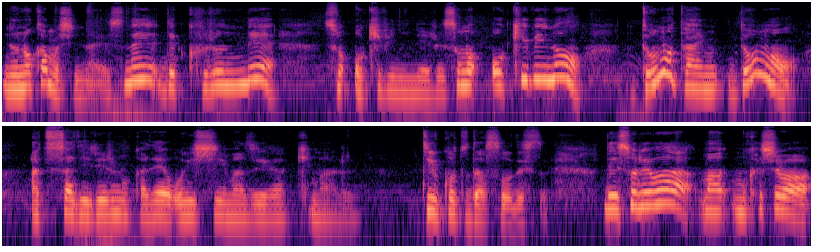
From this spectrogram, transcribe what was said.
布かもしれないですね。でくるんでその置き火に入れる。その置き火のどのタイどの厚さで入れるのかで美味しいまずいが決まる。っていうことだそうです。でそれは、まあ、昔は、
